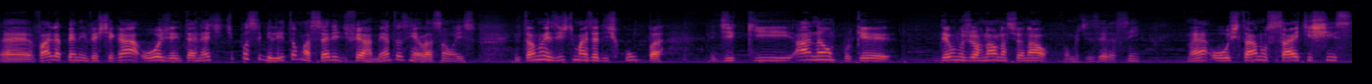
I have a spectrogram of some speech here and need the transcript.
É, vale a pena investigar? Hoje a internet te possibilita uma série de ferramentas em relação a isso. Então não existe mais a desculpa de que, ah não, porque deu no Jornal Nacional, vamos dizer assim, né? ou está no site X.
